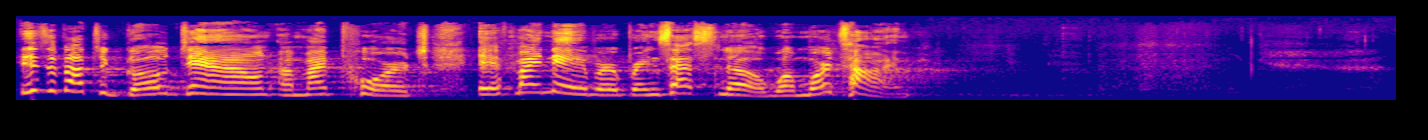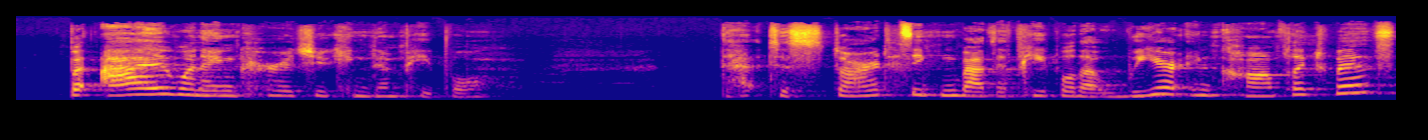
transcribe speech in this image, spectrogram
It is about to go down on my porch if my neighbor brings that snow one more time. But I want to encourage you, kingdom people, to start thinking about the people that we are in conflict with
